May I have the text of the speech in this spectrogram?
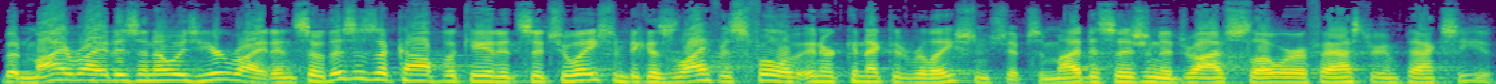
But my right isn't always your right. And so this is a complicated situation because life is full of interconnected relationships, and my decision to drive slower or faster impacts you.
